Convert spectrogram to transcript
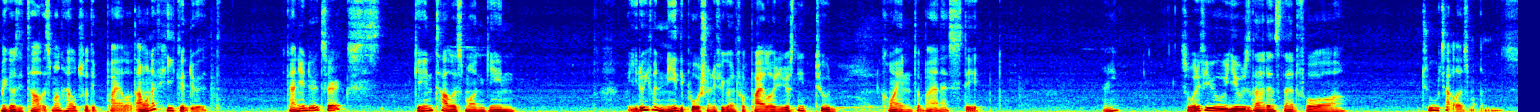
Because the talisman helps with the pilot. I wonder if he could do it. Can you do it, xyrix? Gain talisman, gain... You don't even need the potion if you're going for pilot. You just need two coin to buy an estate. Right? So what if you use that instead for two talismans?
